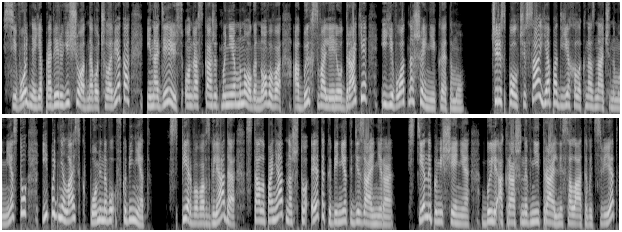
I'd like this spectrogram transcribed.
Сегодня я проверю еще одного человека и, надеюсь, он расскажет мне много нового об их с Валерио драке и его отношении к этому. Через полчаса я подъехала к назначенному месту и поднялась к Поминову в кабинет. С первого взгляда стало понятно, что это кабинет дизайнера. Стены помещения были окрашены в нейтральный салатовый цвет,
